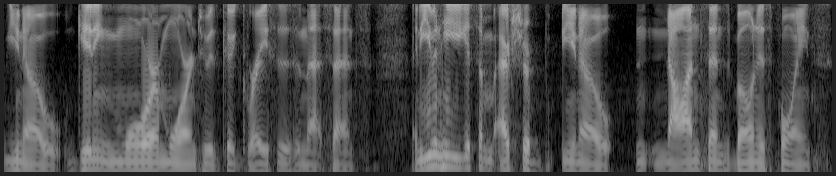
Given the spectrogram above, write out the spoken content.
you know, getting more and more into his good graces in that sense, and even he gets some extra, you know. Nonsense bonus points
